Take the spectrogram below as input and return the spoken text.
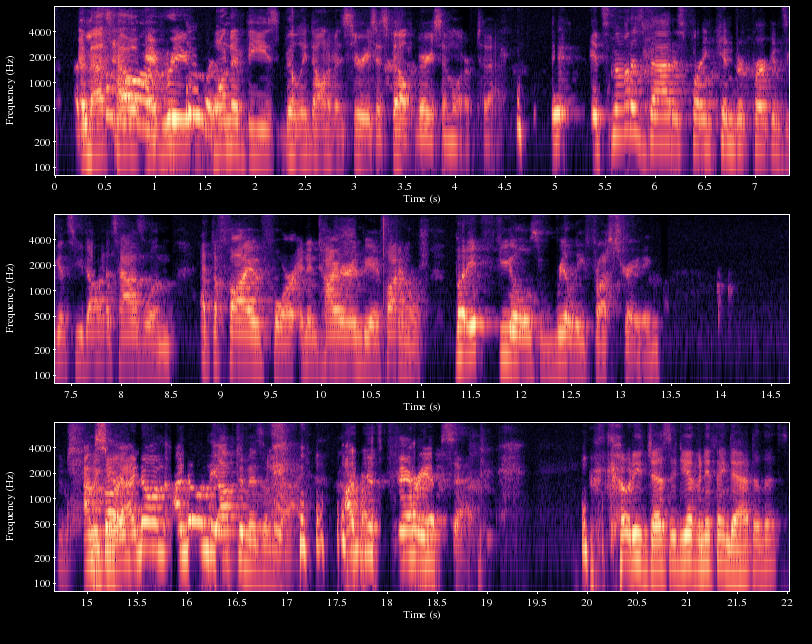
And that's how on, every one of these Billy Donovan series has felt very similar to that. It, it's not as bad as playing Kendrick Perkins against Udonis Haslem at the five for an entire NBA final, but it feels really frustrating. I'm We sorry. good? I know I'm I know I'm the optimism guy. I'm just very upset. Cody, Jesse, do you have anything to add to this?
